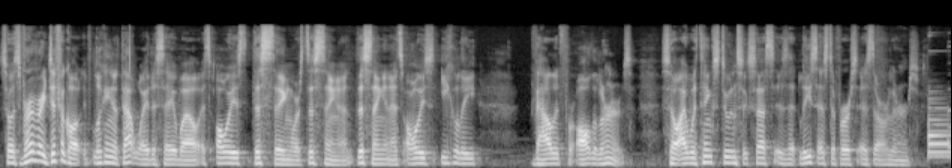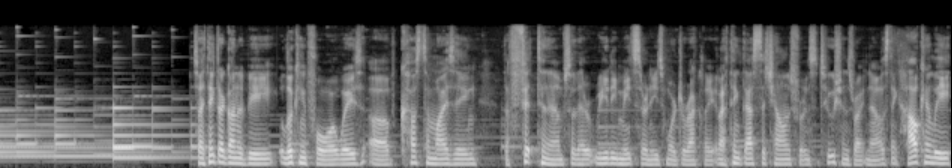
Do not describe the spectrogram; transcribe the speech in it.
So it's very, very difficult looking at it that way to say, well, it's always this thing or it's this thing and this thing, and it's always equally valid for all the learners. So I would think student success is at least as diverse as there are learners. So I think they're going to be looking for ways of customizing the fit to them so that it really meets their needs more directly. And I think that's the challenge for institutions right now is think how can we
